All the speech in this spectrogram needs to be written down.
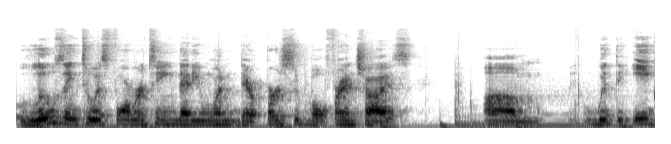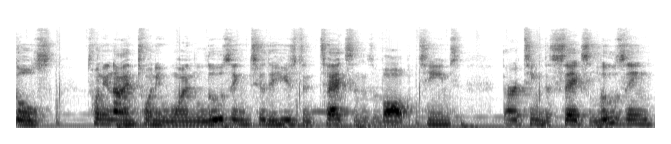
losing to his former team that he won their first Super Bowl franchise um, with the Eagles 29-21 losing to the Houston Texans of all teams 13 to 6 losing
